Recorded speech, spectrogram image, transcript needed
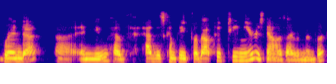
Brenda, uh, and you have had this company for about 15 years now, as I remember.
